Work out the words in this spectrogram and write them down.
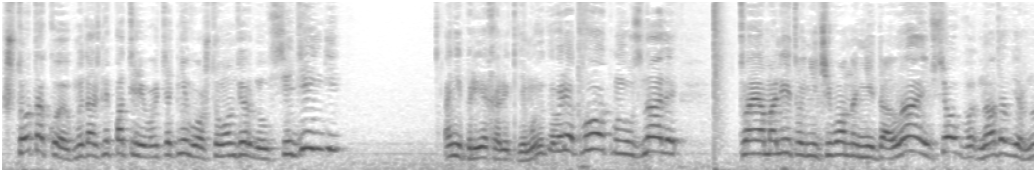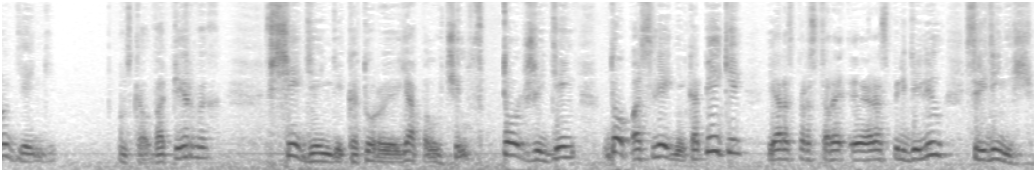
Что такое? Мы должны потребовать от него, чтобы он вернул все деньги. Они приехали к нему и говорят, вот мы узнали, твоя молитва ничего нам не дала, и все, надо вернуть деньги. Он сказал, во-первых, все деньги, которые я получил в тот же день, до последней копейки, я э, распределил среди нищих.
